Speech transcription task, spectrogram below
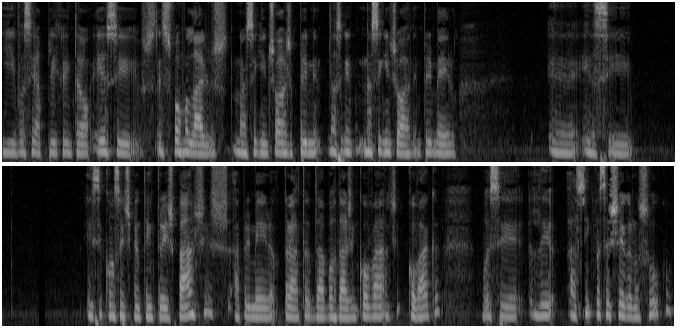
E você aplica, então, esse, esses formulários na seguinte ordem. Prime, na, seguinte, na seguinte ordem. Primeiro, é, esse, esse consentimento tem três partes. A primeira trata da abordagem covaca. Você lê assim que você chega no suco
